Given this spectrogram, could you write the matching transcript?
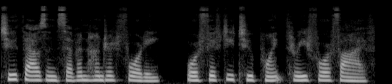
2740, or 52.345.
